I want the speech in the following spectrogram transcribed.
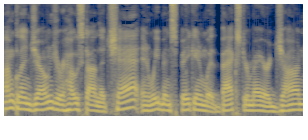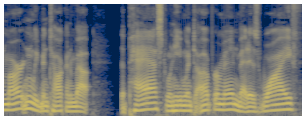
I'm Glenn Jones, your host on the chat, and we've been speaking with Baxter Mayor John Martin. We've been talking about the past when he went to Upperman, met his wife,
